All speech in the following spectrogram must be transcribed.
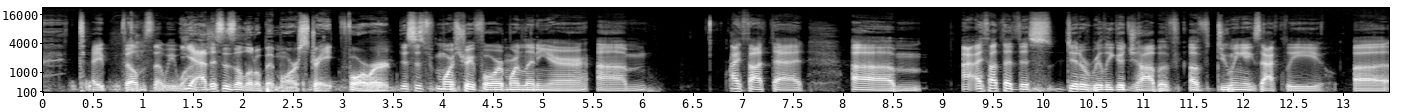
type films that we watch. yeah this is a little bit more straightforward this is more straightforward, more linear. Um, I thought that um, I, I thought that this did a really good job of of doing exactly uh,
